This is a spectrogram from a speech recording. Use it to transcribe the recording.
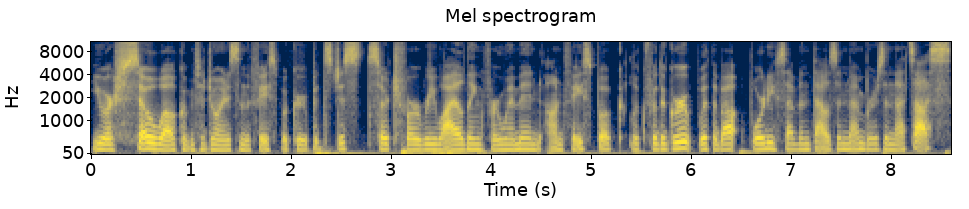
you are so welcome to join us in the Facebook group. It's just search for Rewilding for Women on Facebook. Look for the group with about 47,000 members, and that's us.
